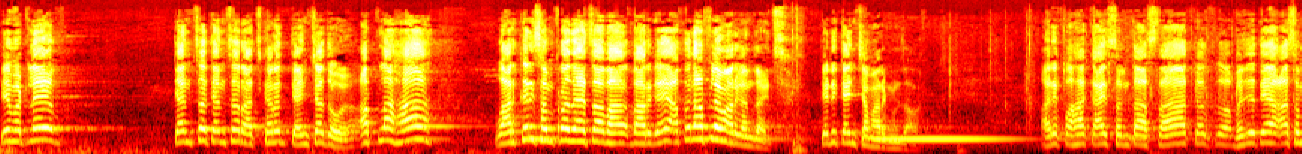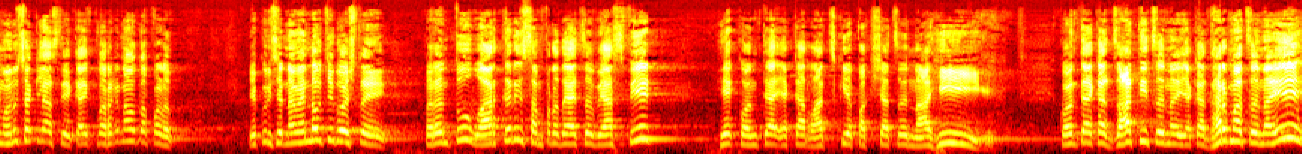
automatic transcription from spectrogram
ते म्हटले त्यांचं त्यांचं राजकारण त्यांच्याजवळ. आपला हा वारकरी संप्रदायाचा मार्ग आहे आपण आपल्या मार्गाने जायचं. त्यांनी त्यांच्या मार्गाने जावं. अरे पहा काय संत असतात का- म्हणजे ते असं म्हणू शकले असते काही फरक नव्हता पडत. एकोणीसशे नव्याण्णवची गोष्ट आहे. परंतु वारकरी संप्रदायाचं व्यासपीठ हे कोणत्या एका राजकीय पक्षाचं नाही. कोणत्या एका जातीचं नाही एका धर्माचं नाही.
